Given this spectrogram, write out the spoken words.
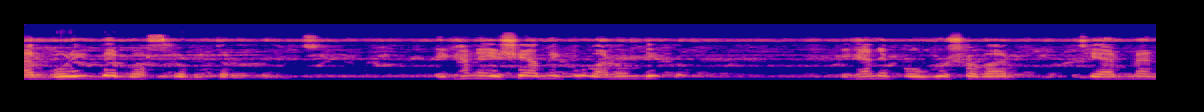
আর গরিবদের বস্ত্র বিতরণ হয়েছে এখানে এসে আমি খুব আনন্দিত। এখানে পৌরসভার চেয়ারম্যান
